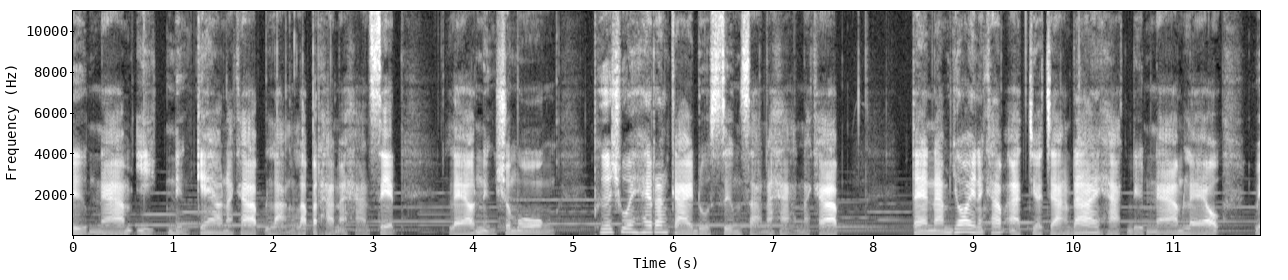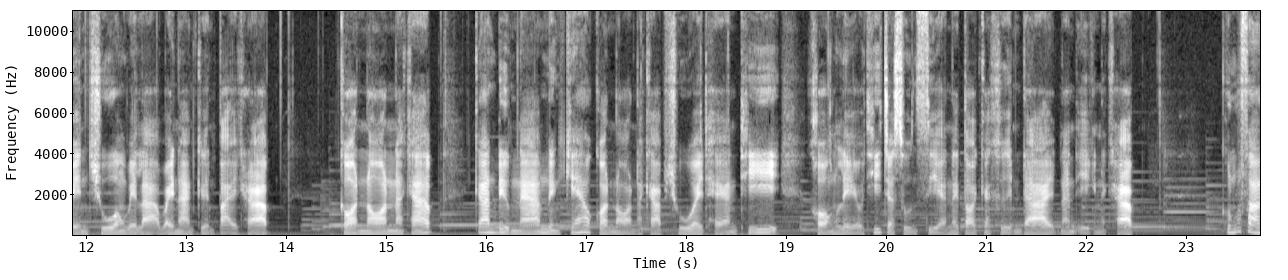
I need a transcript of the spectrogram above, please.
ดื่มน้ำอีก 1 แก้วนะครับ หลังรับประทานอาหารเสร็จแล้ว 1 ชั่วโมง เพื่อช่วยให้ร่างกายดูดซึมสารอาหารนะครับ แต่น้ำย่อยนะครับอาจเจือจางได้หากดื่มน้ำแล้ว เว้นช่วงเวลาไว้นานเกินไปครับ ก่อนนอนนะครับ การดื่มน้ำหนึ่งแก้วก่อนนอนนะครับ ช่วยแทนที่ของเหลวที่จะสูญเสียในตอนกลางคืนได้นั่นเองนะครับคุณผู้ฟัง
